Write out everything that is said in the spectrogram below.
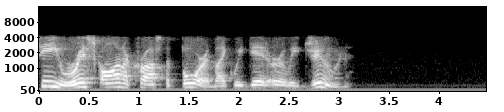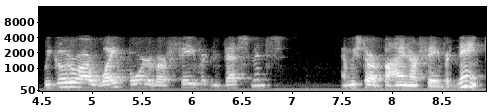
see risk on across the board, like we did early June, we go to our whiteboard of our favorite investments and we start buying our favorite names.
